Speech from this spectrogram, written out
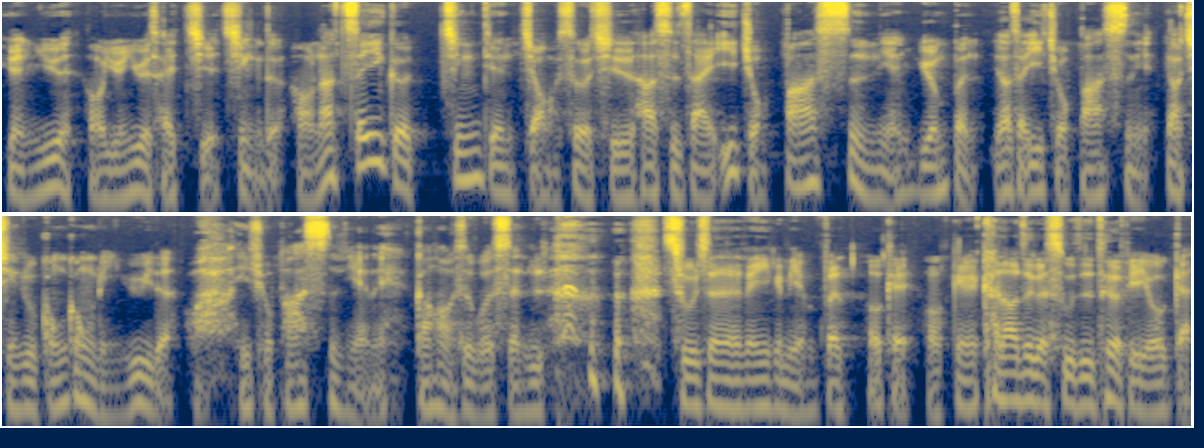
元月哦，元月才解禁的。好，那这一个经典角色，其实它是在一九八四年，原本要在一九八四年要进入公共领域的。哇，一九八四年呢，刚好是我生日 出生的那一个年份。OK，我看到这个数字特别有感。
